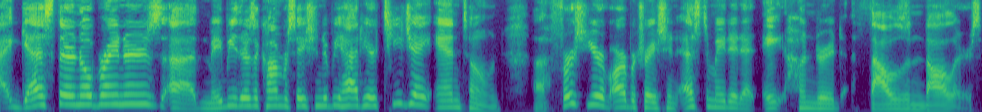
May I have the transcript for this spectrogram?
I guess they're no brainers. Uh, maybe there's a conversation to be had here. Tejay Antone, uh, first year of arbitration, estimated at eight hundred thousand dollars.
